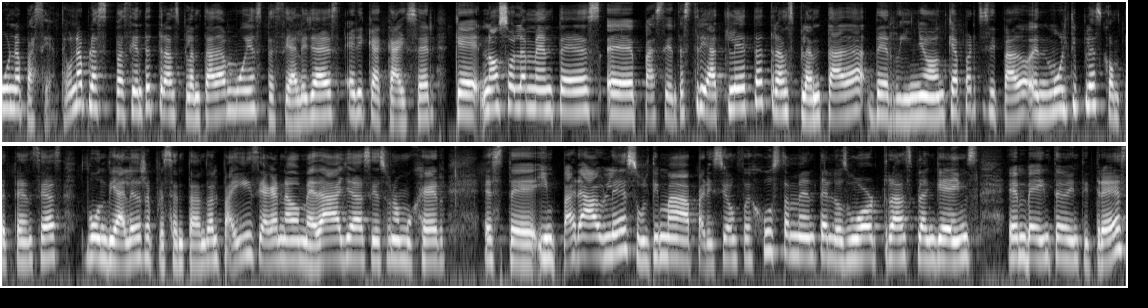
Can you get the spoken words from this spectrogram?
una paciente, una paciente trasplantada muy especial. Ella es Erika Kaiser, que no solamente es eh, paciente, es triatleta trasplantada de riñón, que ha participado en múltiples competencias mundiales representando al país y ha ganado medallas y es una mujer este, imparable. Su última aparición fue justamente en los World Transplant Games en 2023.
